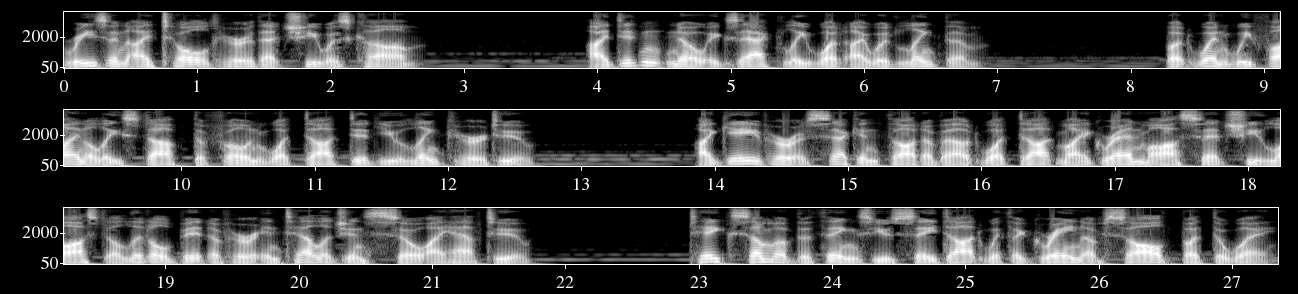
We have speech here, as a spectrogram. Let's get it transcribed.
Reason I told her that she was calm. I didn't know exactly what I would link them. But when we finally stopped the phone what dot did you link her to? I gave her a second thought about what dot my grandma said she lost a little bit of her intelligence so I have to take some of the things you say dot with a grain of salt but the way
